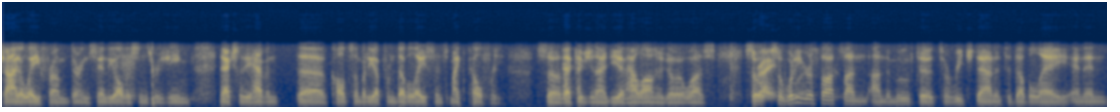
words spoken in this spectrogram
shied away from during Sandy Mm-hmm. Alderson's regime. And actually, they haven't uh, called somebody up from Double A since Mike Pelfrey. So that gives you an idea of how long ago it was. So, Right, so what are your thoughts on on the move to to reach down into Double A and then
